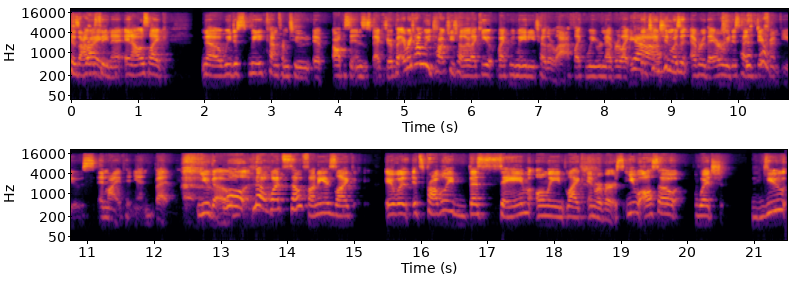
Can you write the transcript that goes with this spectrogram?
because I right. was seeing it and I was like, no, we just we come from two opposite ends of spectrum. But every time we talked to each other, like you, like we made each other laugh. Like we were never like yeah. the tension wasn't ever there. We just had different views, in my opinion. But you go. Well, no, what's so funny is like it was. It's probably the same, only like in reverse. You also, which you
